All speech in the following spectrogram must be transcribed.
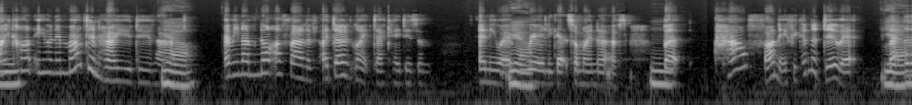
I Mhm. can't even imagine how you do that. yeah, I mean, I'm not a fan of. I don't like decadism. Anyway, it really gets on my nerves. Mm. But how funny if you're gonna do it. yeah, Let the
